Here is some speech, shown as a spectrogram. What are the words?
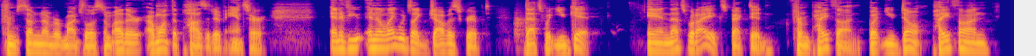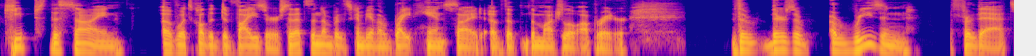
from some number modulo some other, I want the positive answer. And if you, in a language like JavaScript, that's what you get. And that's what I expected from Python, but you don't. Python keeps the sign of what's called the divisor. So that's the number that's going to be on the right hand side of the, the modulo operator the there's a, a reason for that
